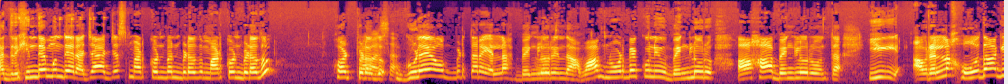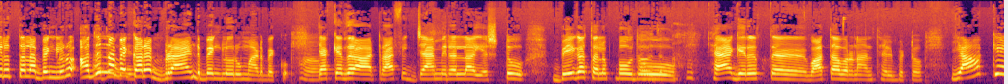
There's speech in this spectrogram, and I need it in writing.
ಅದ್ರ ಹಿಂದೆ ಮುಂದೆ ರಜಾ ಅಡ್ಜಸ್ಟ್ ಮಾಡ್ಕೊಂಡ್ ಬಂದ್ಬಿಡೋದು ಮಾಡ್ಕೊಂಡ್ ಬಿಡೋದು ಹೊರಟ್ಬಿಡೋದು ಗುಳೆ ಹೋಗ್ಬಿಡ್ತಾರೆ ಎಲ್ಲ. ಬೆಂಗಳೂರಿಂದ ಅವಾಗ ನೋಡಬೇಕು ನೀವು ಬೆಂಗಳೂರು. ಆಹಾ ಬೆಂಗಳೂರು ಅಂತ. ಈ ಅವರೆಲ್ಲ ಹೋದಾಗಿರುತ್ತಲ್ಲ ಬೆಂಗಳೂರು ಅದನ್ನ ಬೇಕಾದ್ರೆ ಬ್ರ್ಯಾಂಡ್ ಬೆಂಗಳೂರು ಮಾಡಬೇಕು. ಯಾಕೆಂದ್ರೆ ಆ ಟ್ರಾಫಿಕ್ ಜಾಮ್ ಇರಲ್ಲ ಎಷ್ಟು ಬೇಗ ತಲುಪಬಹುದು ಹೇಗಿರುತ್ತೆ ವಾತಾವರಣ ಅಂತ ಹೇಳ್ಬಿಟ್ಟು. ಯಾಕೆ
